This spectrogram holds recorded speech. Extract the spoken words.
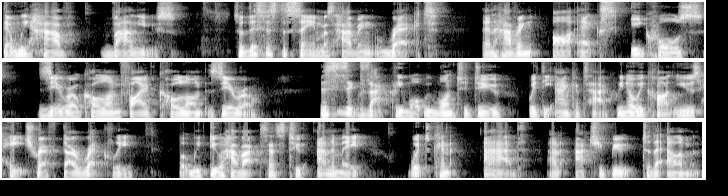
then we have values. So this is the same as having rect, then having Rx equals 0 colon 5 colon 0. This is exactly what we want to do with the anchor tag. We know we can't use href directly, but we do have access to animate, which can add an attribute to the element.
